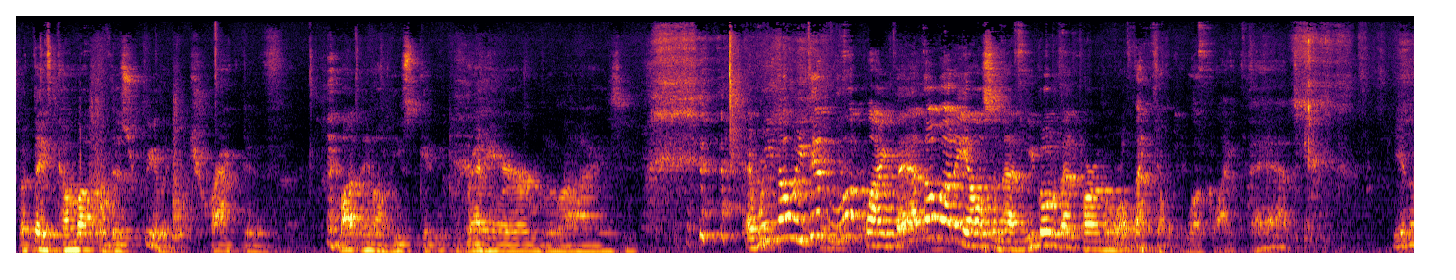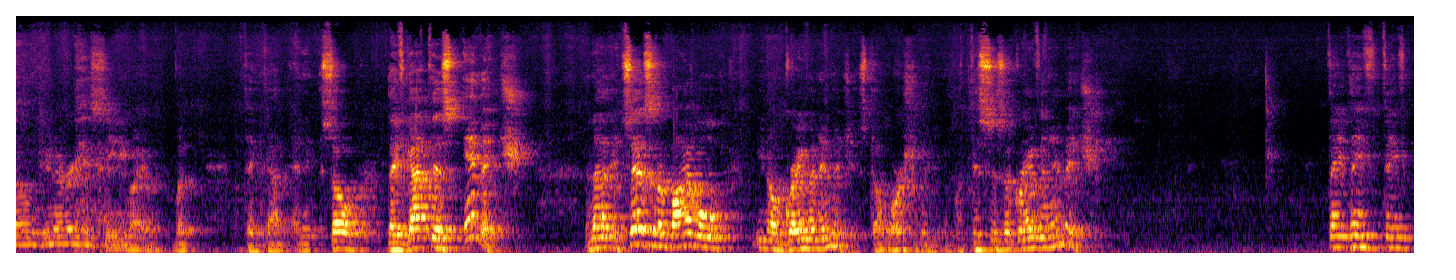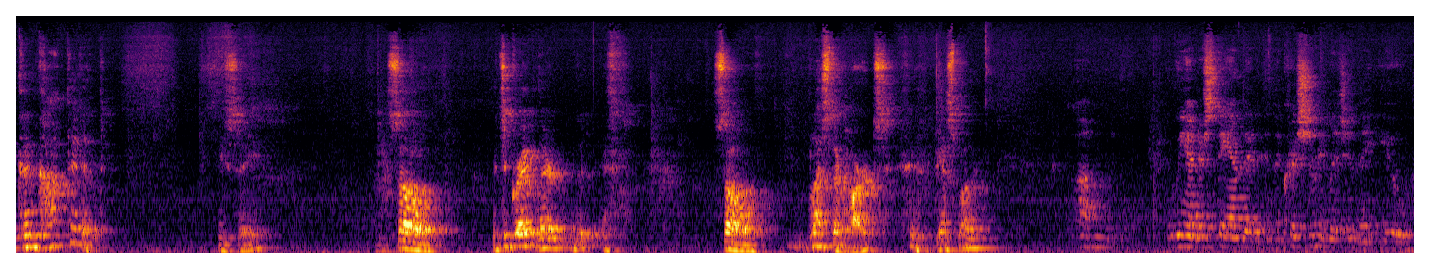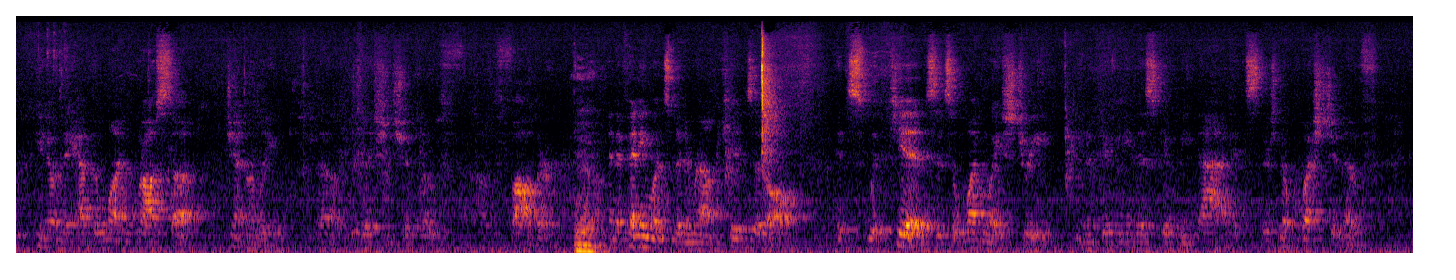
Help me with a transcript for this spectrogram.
But they've come up with this really attractive, you know, he's getting red hair blue eyes. And we know he didn't look like that. Nobody else in that, you go to that part of the world, they don't look like that. You know, you're never gonna see anybody, but they've got, and it- so they've got this image. And that, it says in the Bible, you know, graven images, don't worship it, but this is a graven image. They, they've, they've concocted it. You see? So, it's a great, they're, they're- so, bless their hearts. Yes, Mother? Um, We understand that in the Christian religion that you, you know, they have the one rasa, generally, the relationship of, of father. Yeah. And if anyone's been around kids at all, it's with kids, it's a one-way street. You know, give me this, give me that. It's, there's no question of,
